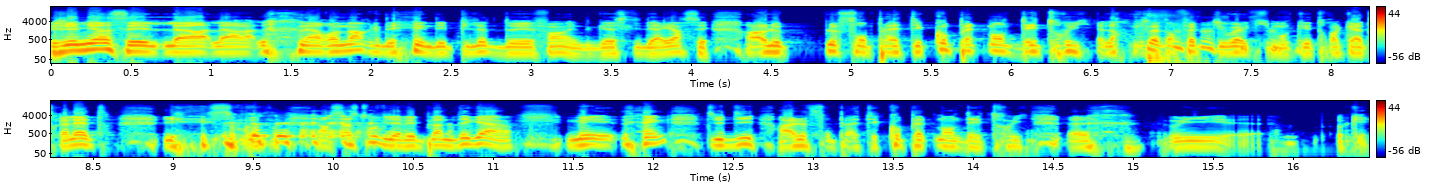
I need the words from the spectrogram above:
J'aime bien, c'est la, la, la remarque des, des pilotes de F1 et de Gasly derrière, c'est ah le, le fond plat était complètement détruit. Alors toi, en fait, tu vois qu'il manquait 3-4 lettres. Sont. Alors ça se trouve, il y avait plein de dégâts, hein. mais tu te dis ah le fond plat était complètement détruit. Euh, oui, euh, ok.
